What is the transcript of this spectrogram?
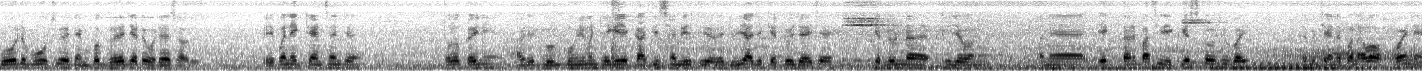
બહુ એટલે બહુ ઓછું હોય ટેમ્પો ઘરે જાય તો વધારે સારું. એ પણ એક ટેન્શન છે. થોડું કંઈ નહીં. આજે મુહિમન થઈ ગઈ છે કાચી સેન્ડવિચ હવે જોઈએ આજે કેટલું જાય છે, કેટલું થઈ જવાનું. અને એક તને પાછી રિક્વેસ્ટ કરું છું ભાઈ. તમે ચેનલ પર નવા હોય ને,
